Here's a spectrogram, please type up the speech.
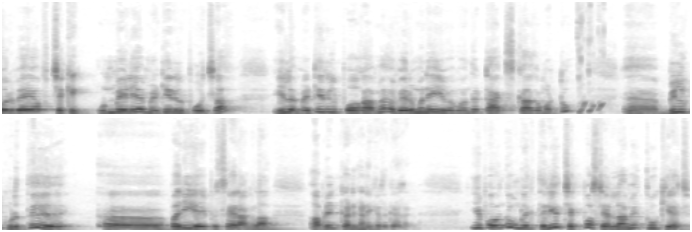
ஒரு வே ஆஃப் செக்கிங் உண்மையிலேயே மெட்டீரியல் போச்சா? இல்லை மெட்டீரியல் போகாமல் வெறுமனே இவங்க வந்து டேக்ஸ்க்காக மட்டும் பில் கொடுத்து வரி ஏய்ப்பு செய்கிறாங்களா அப்படின்னு கண்காணிக்கிறதுக்காக இப்போ வந்து உங்களுக்கு தெரியும் செக் போஸ்ட் எல்லாமே தூக்கியாச்சு.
